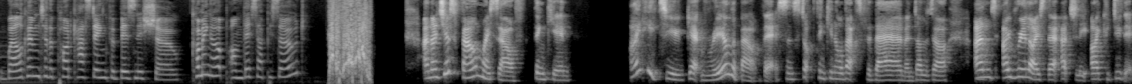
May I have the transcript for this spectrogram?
Welcome to the Podcasting for Business show. Coming up on this episode. And I just found myself thinking, I need to get real about this and stop thinking, oh, that's for them and da da da. And I realized that actually I could do this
